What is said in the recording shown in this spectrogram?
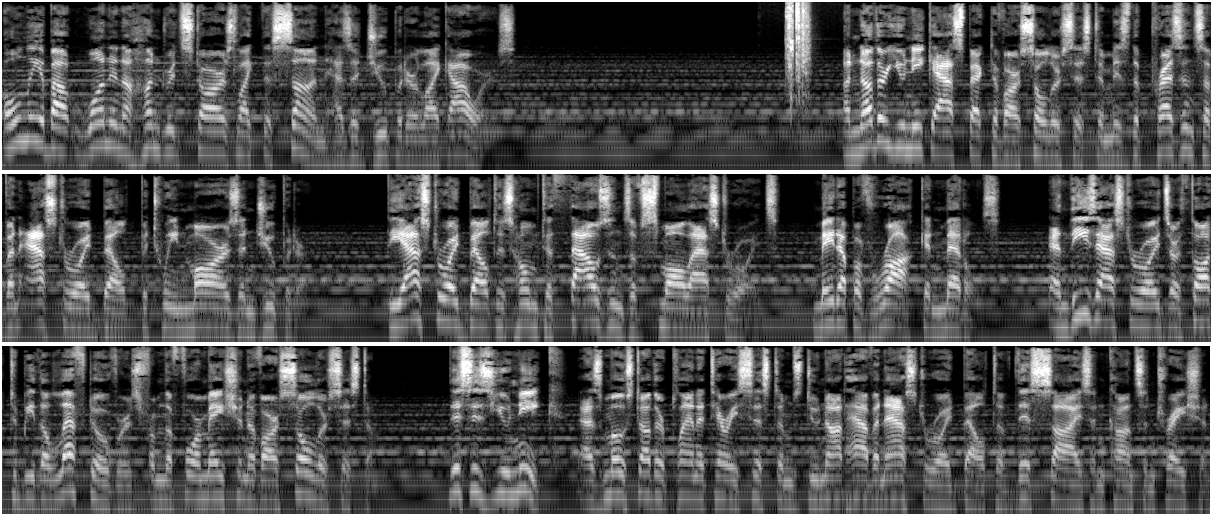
Only about one in a hundred stars like the Sun has a Jupiter like ours. Another unique aspect of our solar system is the presence of an asteroid belt between Mars and Jupiter. The asteroid belt is home to thousands of small asteroids, made up of rock and metals, and these asteroids are thought to be the leftovers from the formation of our solar system. This is unique, as most other planetary systems do not have an asteroid belt of this size and concentration.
